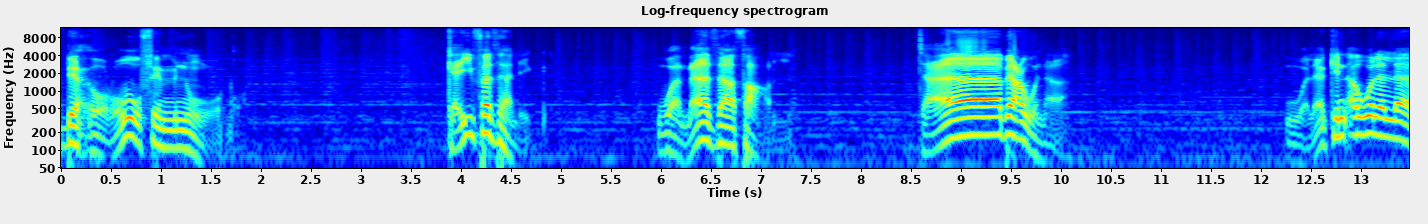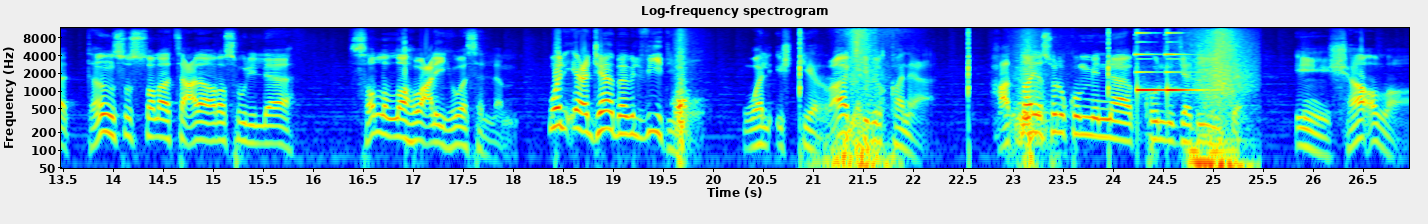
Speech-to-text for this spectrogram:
بحروف من نور كيف ذلك؟ وماذا فعل؟ تابعونا ولكن أولا لا تنسوا الصلاة على رسول الله صلى الله عليه وسلم والإعجاب بالفيديو والاشتراك بالقناة حتى يصلكم منا كل جديد. إن شاء الله.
